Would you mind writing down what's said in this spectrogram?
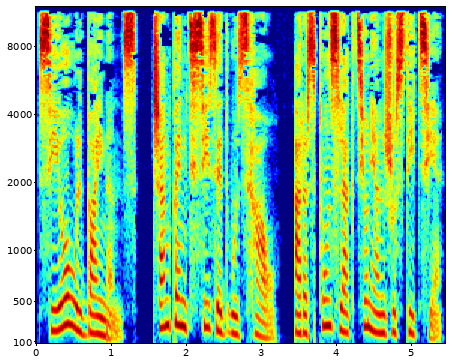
CEO-ul Binance, Changpeng CZ Hao, a răspuns la acțiunea în justiție,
